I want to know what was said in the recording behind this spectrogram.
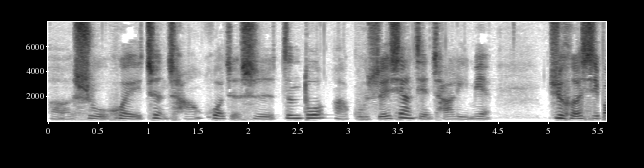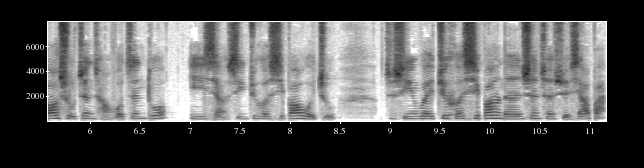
呃数会正常或者是增多啊。骨髓相检查里面，聚合细胞数正常或增多，以小型聚合细胞为主，这是因为聚合细胞能生成血小板，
